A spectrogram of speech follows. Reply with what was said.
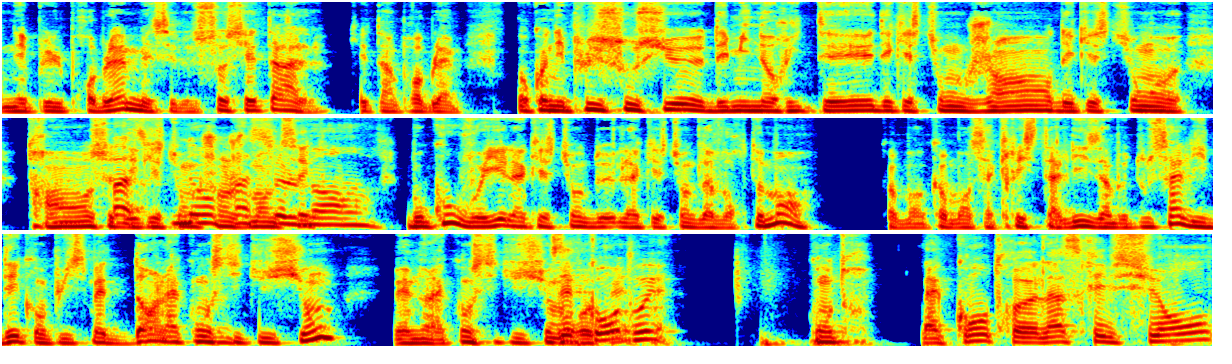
n'est plus le problème, mais c'est le sociétal qui est un problème. Donc, on est plus soucieux des minorités, des questions de genre, des questions euh, trans, Pas- des questions non, de changement de sexe. Beaucoup, vous voyez la question de, la question de l'avortement. Comment, comment ça cristallise un peu tout ça, l'idée qu'on puisse mettre dans la Constitution, même dans la Constitution Vous êtes européenne, contre contre. Bah, contre l'inscription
